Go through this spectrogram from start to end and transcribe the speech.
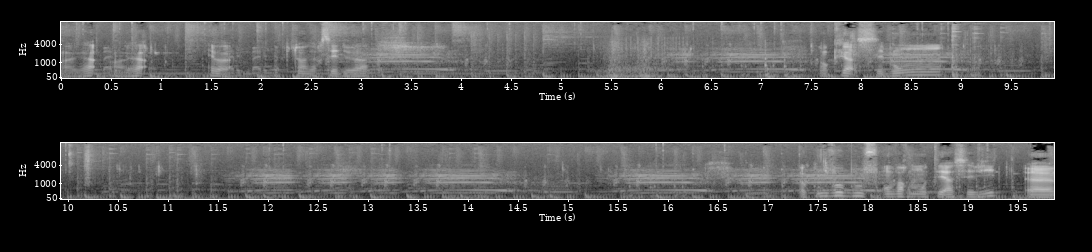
Voilà, voilà. Et voilà. Plutôt inverser deux là. Donc là, c'est bon. Niveau bouffe, on va remonter assez vite. Euh,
